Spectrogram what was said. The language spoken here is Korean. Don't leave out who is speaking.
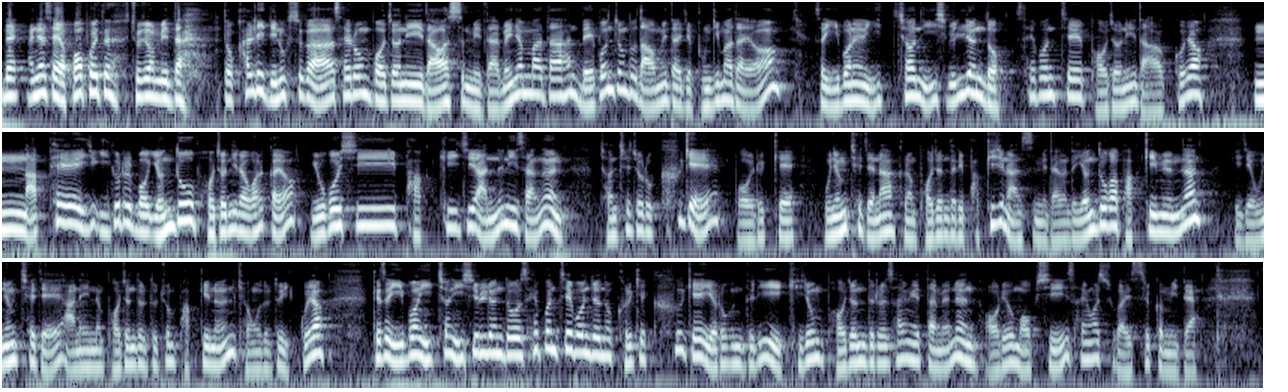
Speaker 1: 네 안녕하세요. 범어포인트 조정입니다. 또 칼리 리눅스가 새로운 버전이 나왔습니다. 매년마다 한 네 번 정도 나옵니다. 이제 분기마다요. 그래서 이번에는 2021년도 세 번째 버전이 나왔고요. 음 앞에 이, 거를 뭐 연도 버전이라고 할까요? 이것이 바뀌지 않는 이상은 전체적으로 크게 뭐 이렇게 운영체제나 그런 버전들이 바뀌지는 않습니다. 근데 연도가 바뀌면 이제 운영체제 안에 있는 버전들도 좀 바뀌는 경우들도 있고요. 그래서 이번 2021년도 세 번째 버전도 그렇게 크게 여러분들이 기존 버전들을 사용했다면 어려움 없이 사용할 수가 있을 겁니다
